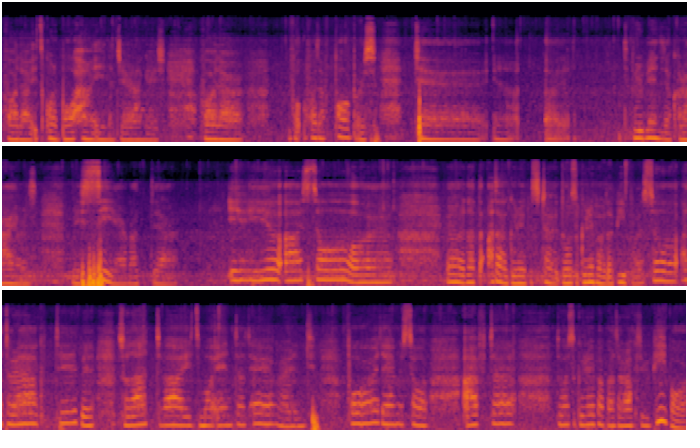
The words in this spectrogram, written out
for the it's called bohan in the J language, for the for, for the purpose to you know uh, to prevent the crimes we see. But uh, if you are so uh, uh, that other groups those group of the people so attractive, so that's why it's more entertainment for them. So after those group of attractive people,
